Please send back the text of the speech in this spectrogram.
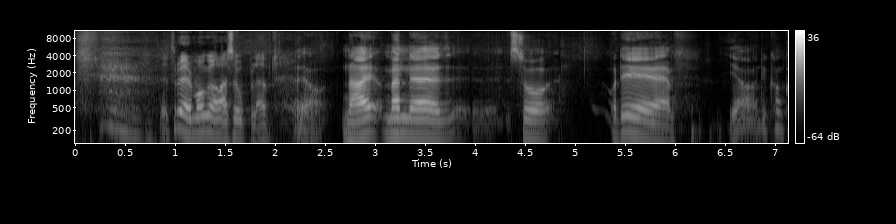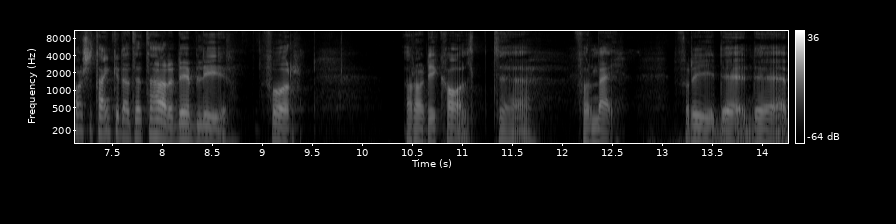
Det tror jeg det er mange av de som har opplevd. Ja. Nei, men eh, så Og det Ja, du kan kanskje tenke deg at dette her det blir for radikalt uh, for meg. Fordi det, det,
